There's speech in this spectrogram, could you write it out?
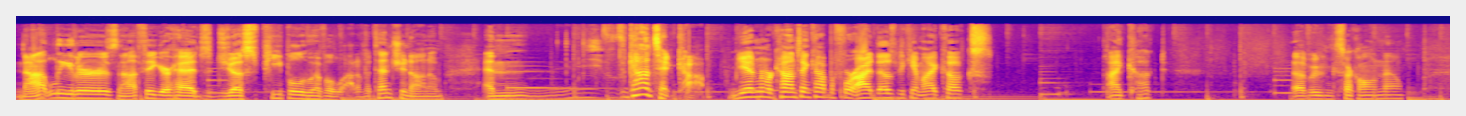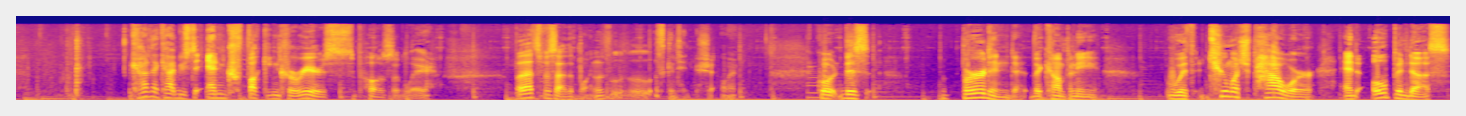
Not leaders, not figureheads, just people who have a lot of attention on them. And content cop. You remember content cop before iDubbbz became iCucks? iCucked? That we can start calling them now? Content Cop used to end fucking careers, supposedly. But that's beside the point. Let's, let's continue, shall we? Quote, this burdened the company with too much power and opened us,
